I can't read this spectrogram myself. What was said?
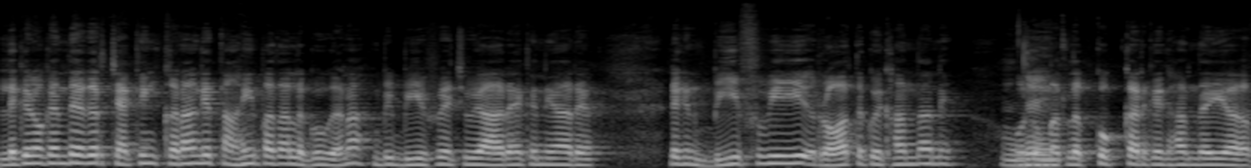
ਲੇਕਿਨ ਉਹ ਕਹਿੰਦੇ ਅਗਰ ਚੈਕਿੰਗ ਕਰਾਂਗੇ ਤਾਂ ਹੀ ਪਤਾ ਲੱਗੂਗਾ ਨਾ ਵੀ ਬੀਫ ਵਿੱਚ ਵੀ ਆ ਰਿਹਾ ਕਿ ਨਹੀਂ ਆ ਰਿਹਾ। ਲੇਕਿਨ ਬੀਫ ਵੀ ਰॉ ਤੇ ਕੋਈ ਖਾਂਦਾ ਨਹੀਂ। ਉਹਨੂੰ ਮਤਲਬ ਕੁੱਕ ਕਰਕੇ ਖਾਂਦੇ ਜਾਂ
